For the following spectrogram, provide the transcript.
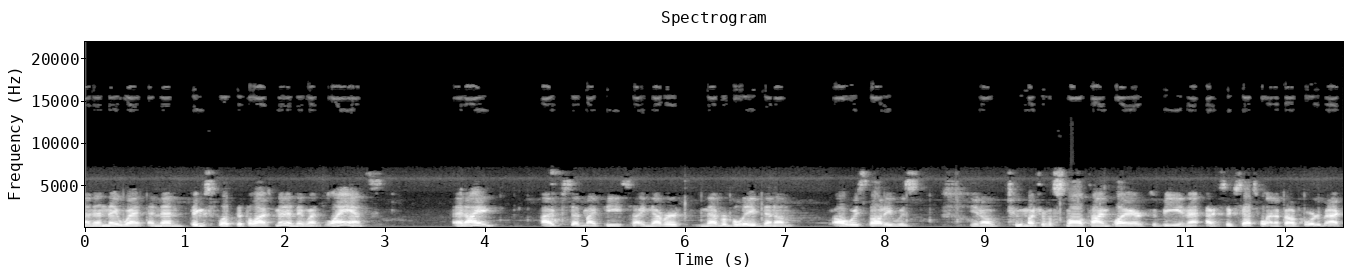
and then they went, and then things flipped at the last minute. They went Lance, and I, I've said my piece. I never, never believed in him. Always thought he was you know, too much of a small time player to be a successful NFL quarterback.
